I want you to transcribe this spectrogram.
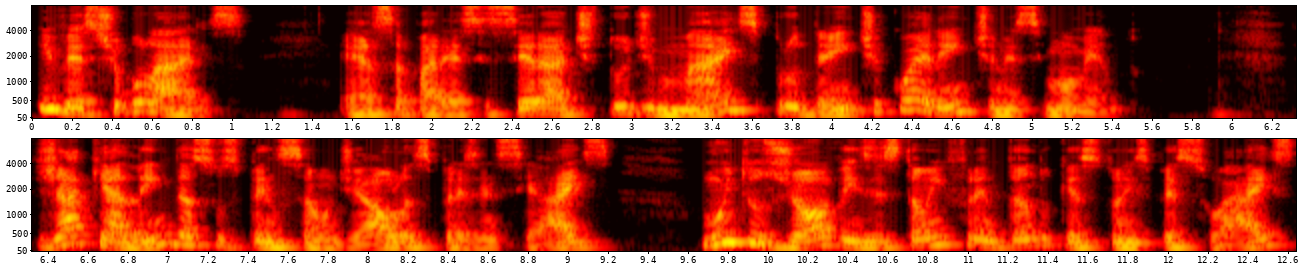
e vestibulares. Essa parece ser a atitude mais prudente e coerente nesse momento, já que, além da suspensão de aulas presenciais, muitos jovens estão enfrentando questões pessoais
